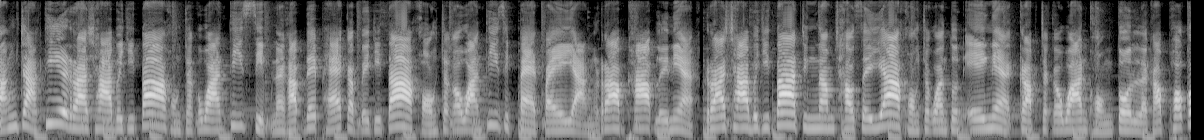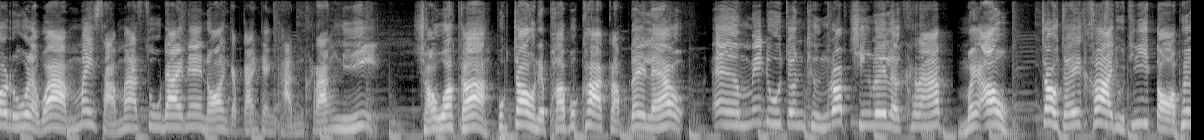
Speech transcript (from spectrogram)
ลังจากที่ราชาเบจิต้าของจักรวาลที่ 10 นะครับ ได้แพ้กับเบจิต้าของจักรวาลที่ 18 ไปอย่างราบคาบเลยเนี่ย ราชาเบจิต้าจึงนำชาวเซย่าของจักรวาลตนเองเนี่ยกลับจักรวาลของตนแหละครับ เพราะก็รู้แหละว่าไม่สามารถสู้ได้แน่นอนกับการแข่งขันครั้งนี้ ชาวากาพวกเจ้าเนี่ยพาพวกข้ากลับได้แล้ว เออไม่ดูจนถึงรอบชิงเลยเหรอครับ ไม่เอา เจ้าจะให้ข้าอยู่ที่นี่ต่อเพื่อ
